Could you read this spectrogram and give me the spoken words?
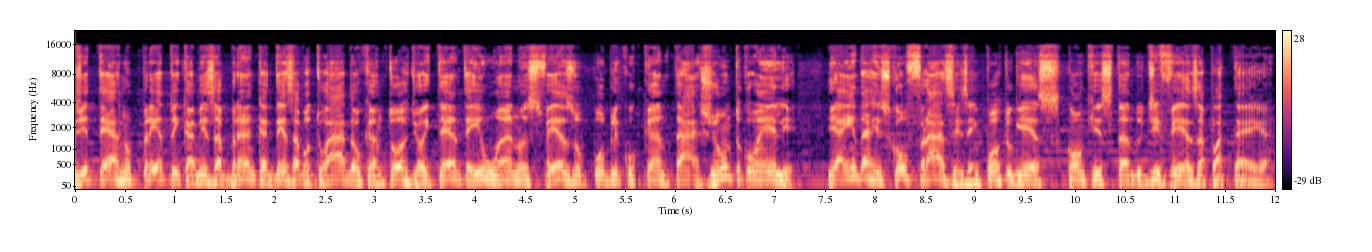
de terno preto e camisa branca desabotoada, o cantor de 81 anos fez o público cantar junto com ele e ainda arriscou frases em português, conquistando de vez a plateia.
